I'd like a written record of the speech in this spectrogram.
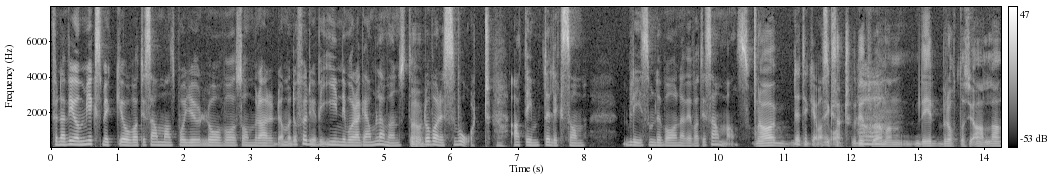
för när vi umgicks mycket och var tillsammans på jullov och somrar, ja, men då följde vi in i våra gamla mönster. Ja. Och då var det svårt att inte liksom bli som det var när vi var tillsammans. Ja, Det tycker jag var svårt. Exakt, och det tror jag man, det brottas ju alla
